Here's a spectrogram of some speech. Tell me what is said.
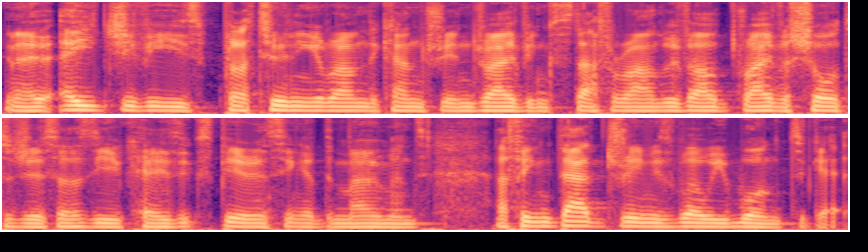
you know, HGVs platooning around the country and driving stuff around without driver shortages as the UK is experiencing at the moment, I think that dream is where we want to get.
